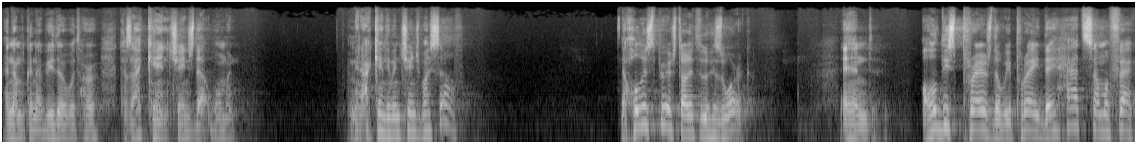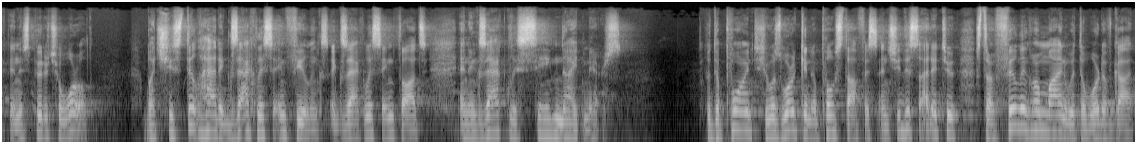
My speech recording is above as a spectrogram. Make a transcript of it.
and I'm gonna be there with her because I can't change that woman. I mean, I can't even change myself. The Holy Spirit started to do His work. And all these prayers that we prayed, they had some effect in the spiritual world. But she still had exactly the same feelings, exactly same thoughts, and exactly same nightmares. To the point she was working in a post office and she decided to start filling her mind with the Word of God.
